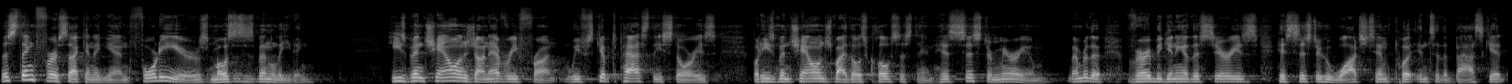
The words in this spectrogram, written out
Let's think for a second again. 40 years, Moses has been leading. He's been challenged on every front. We've skipped past these stories, but he's been challenged by those closest to him. His sister, Miriam. Remember the very beginning of this series? His sister who watched him put into the basket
